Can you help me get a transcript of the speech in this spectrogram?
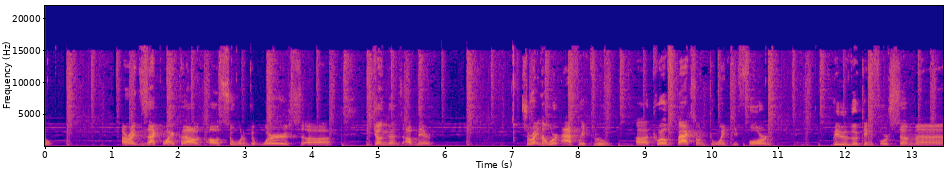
Oh, all right. Zach Whitecloud, also one of the worst uh, young guns out there. So right now we're halfway through, uh, 12 packs on 24. Really looking for some uh,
